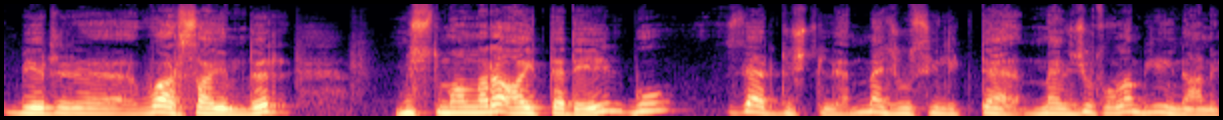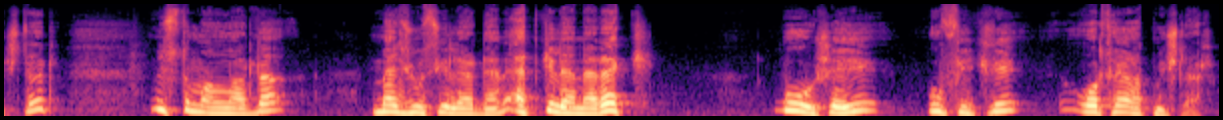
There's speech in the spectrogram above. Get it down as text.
bir e, varsayımdır. Müslümanlara ait de değil. Bu Zerdüştü'yle, Mecusilikte mevcut olan bir inanıştır. Müslümanlar da Mecusilerden etkilenerek bu şeyi, bu fikri ortaya atmışlar.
